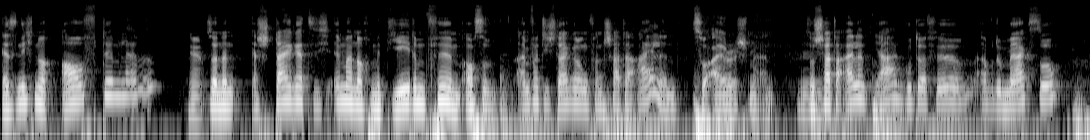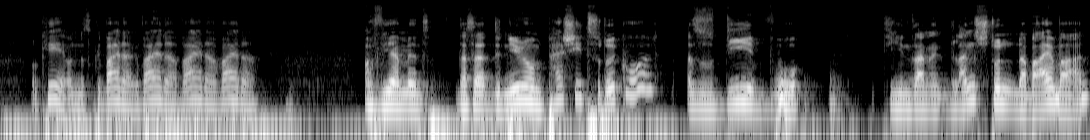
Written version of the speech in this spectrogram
er ist nicht nur auf dem Level, Ja. sondern er steigert sich immer noch mit jedem Film. Auch so einfach die Steigerung von Shutter Island zu Irishman. So Mhm. Shutter Island, ja, guter Film, aber du merkst so, okay, und es geht weiter, weiter, weiter, weiter. Auch wie er mit, dass er De Niro und Pesci zurückholt, also so die, wo die in seinen Glanzstunden dabei waren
